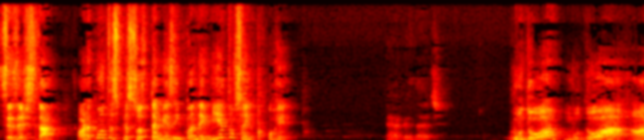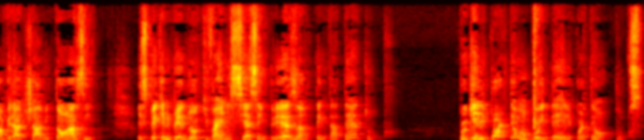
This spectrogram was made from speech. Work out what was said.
se exercitar. Olha quantas pessoas, até mesmo em pandemia, estão saindo para correr. É verdade. mudou, mudou a, a virada de chave. Então, as, esse pequeno empreendedor que vai iniciar essa empresa tem que estar atento. Porque ele pode ter uma boa ideia, ele pode ter uma. Putz,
